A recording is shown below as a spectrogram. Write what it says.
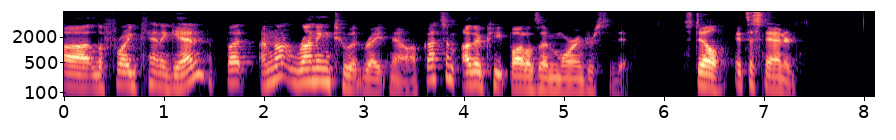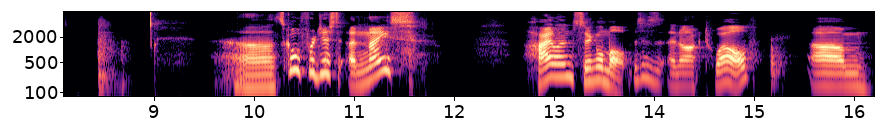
uh, Laphroaig 10 again, but I'm not running to it right now. I've got some other peat bottles I'm more interested in. Still, it's a standard. Uh, let's go for just a nice Highland single malt. This is anCnoc 12. Um,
